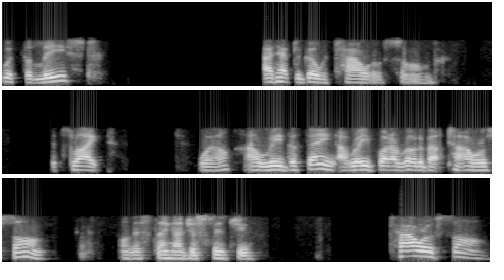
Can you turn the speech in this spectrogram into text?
with the least, I'd have to go with Tower of Song. It's like well, I'll read the thing. I'll read what I wrote about Tower of Song on this thing I just sent you. Tower of Song.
